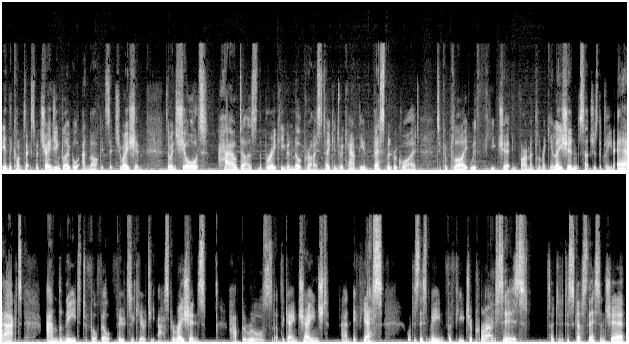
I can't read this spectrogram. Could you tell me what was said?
in the context of a changing global and market situation. So, in short, how does the break even milk price take into account the investment required to comply with future environmental regulation, such as the Clean Air Act, and the need to fulfill food security aspirations? Have the rules of the game changed? And if yes, what does this mean for future prices? So, to discuss this and share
